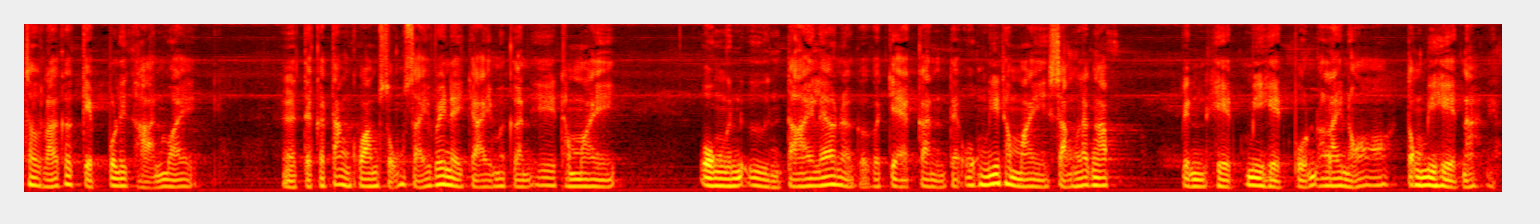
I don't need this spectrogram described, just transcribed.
เจ้าหลายก็เก็บบริขารไว้ แต่ก็ตั้งความสงสัยไว้ในใจเมื่อกันเอ๊ะทำไมองค์อื่นๆตายแล้วนะก็แจกกัน แต่องค์นี้ทำไมสั่งระงับ เป็นเหตุมีเหตุผลอะไรหนอ ต้องมีเหตุนะเนี่ย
